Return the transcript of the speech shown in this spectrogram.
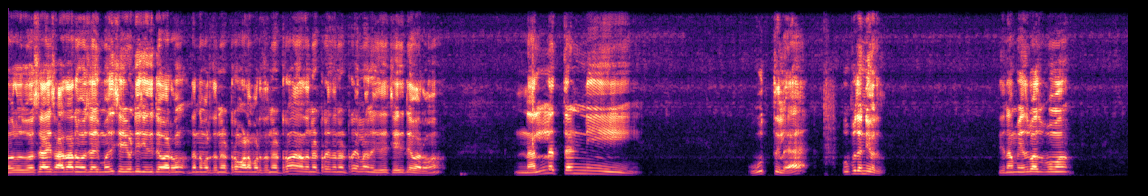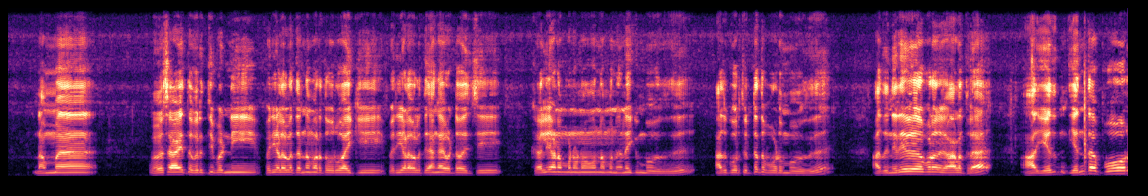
ஒரு விவசாயி சாதாரண விவசாயி மாதிரி செய்ய வேண்டிய செய்துட்டே வரோம் தென்னை மரத்தை நட்டுறோம் வாழை மரத்தை நட்டுறோம் அதை நட்டுறோம் இதை நட்டுறோம் எல்லாம் செய்து- செய்துட்டே வரோம் நல்ல தண்ணி ஊற்றுல உப்பு தண்ணி வருது. இது நம்ம எதிர்பார்த்துப்போமா நம்ம விவசாயத்தை விருத்தி பண்ணி பெரிய அளவில் தென்னை மரத்தை உருவாக்கி பெரிய அளவில் தேங்காய் வெட்ட வச்சு கல்யாணம் பண்ணணும் நம்ம நினைக்கும் போது அதுக்கு ஒரு திட்டத்தை போடும்போது அது நிறைவேறப்படுற காலத்தில் அது எது எந்த போர்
